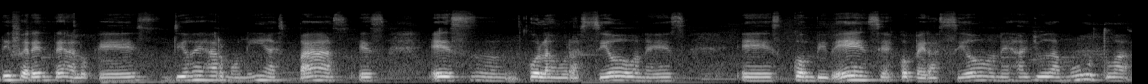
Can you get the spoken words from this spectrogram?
diferentes a lo que es. Dios es armonía, es paz, es, es mm, colaboración, es es convivencia, es cooperación, es ayuda mutua,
